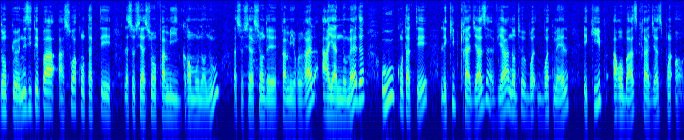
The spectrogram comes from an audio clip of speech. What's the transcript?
Donc euh, n'hésitez pas à soit contacter l'association Famille Grand Nous, l'association des familles rurales, Ariane Nomède, ou contacter l'équipe Créadiaz via notre boîte mail équipe.créadiaz.org.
